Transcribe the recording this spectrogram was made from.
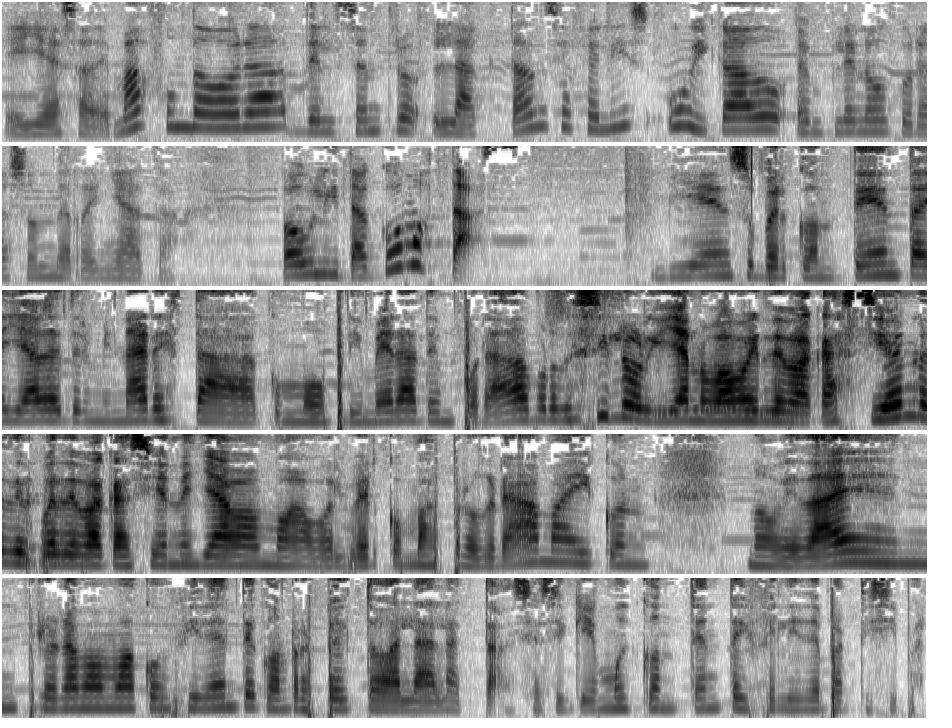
Ella es además fundadora del centro Lactancia Feliz, ubicado en pleno corazón de Reñaca. Paulita, ¿cómo estás? Bien, súper contenta ya de terminar esta como primera temporada, por decirlo, porque ya nos vamos a ir de vacaciones. Después de vacaciones ya vamos a volver con más programas y con novedades en programa más confidente con respecto a la lactancia. Así que muy contenta y feliz de participar.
